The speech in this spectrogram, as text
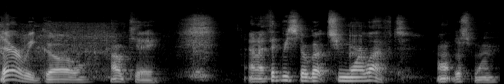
There we go. Okay. And I think we still got two more left. Oh, just one.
